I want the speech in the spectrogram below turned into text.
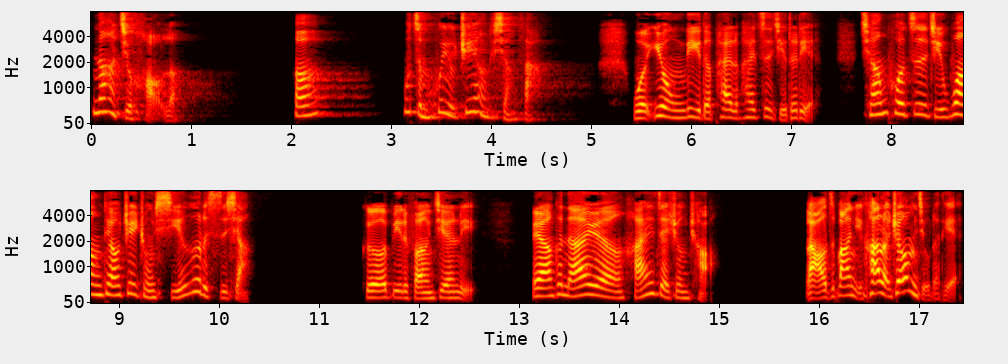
那就好了。啊，我怎么会有这样的想法？我用力的拍了拍自己的脸，强迫自己忘掉这种邪恶的思想。隔壁的房间里，两个男人还在争吵。老子帮你看了这么久的店。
